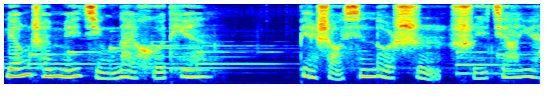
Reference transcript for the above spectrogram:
良辰美景奈何天，便赏心乐事谁家院。”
